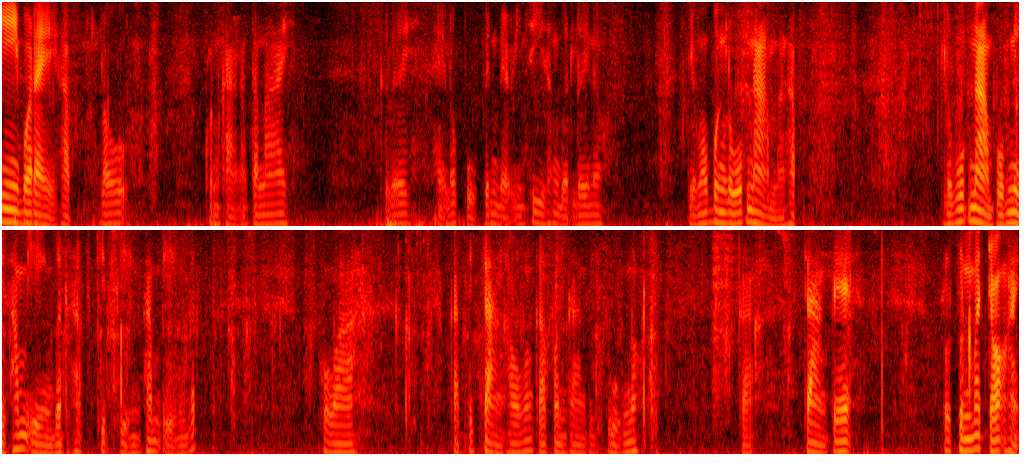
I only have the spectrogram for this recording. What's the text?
มีบ่ได้ครับ เราค่อนข้างอันตราย ก็เลยให้เราปลูกเป็นแบบอินซีทั้งเบิดเลยเนาะเดี๋ยวมาเบิ่งระบบน้ำนะครับ ระบบน้ำผมนี่ทำเองเบิดครับคิดเองทำเองเบิดเพราะว่าการไปจ้างเขามันกับคนกลางที่สูงเนาะกะจ้างแต่รถพิ่นมาเจาะให้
